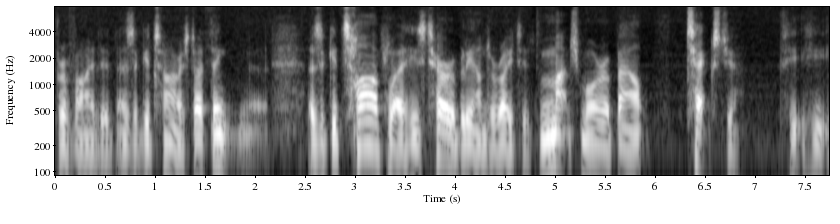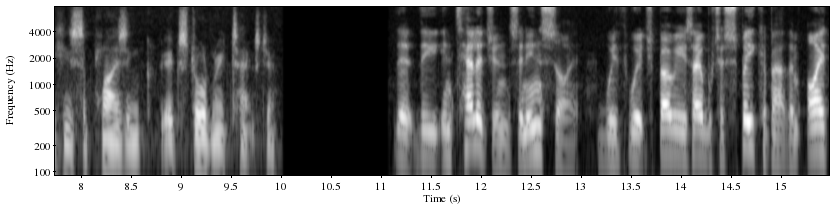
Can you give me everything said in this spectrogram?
provided as a guitarist, I think uh, as a guitar player, he's terribly underrated. Much more about texture. He, he, he supplies extraordinary texture. The the intelligence and insight with which Bowie is able to speak about them, I,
